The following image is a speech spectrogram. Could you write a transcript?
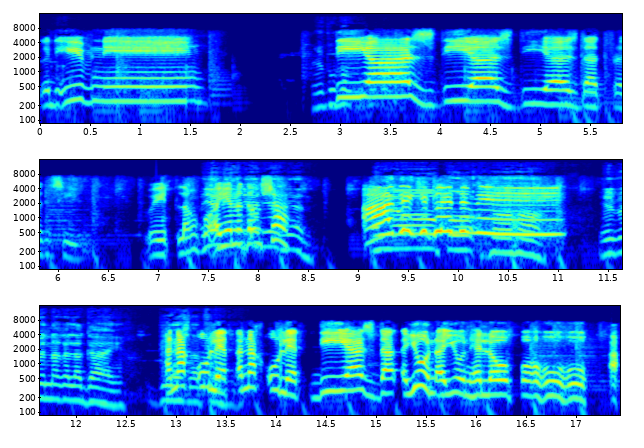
Good evening. ano po ba? Diaz, Diaz, Diaz, that Francine. Wait lang po. Ayan, na daw siya. Yan, Ah, Hello thank you, Glenda po. May. yan po yung nakalagay. Diaz Anak at ulit, Francine. anak ulit. Diaz, that, ayun, ayun, hello po, huhu.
